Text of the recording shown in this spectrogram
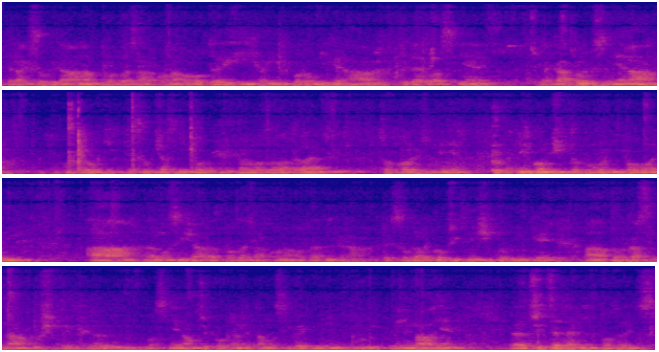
která jsou vydána podle zákona o loteriích a jiných podobných hrách, kde vlastně jakákoliv změna, pokud budou ty současní provozovatele cokoliv změnit, tak jim končí to původní povolení a musí žádat podle zákona o hazardních hrách. To jsou daleko přísnější podmínky a pro kasina už bych eh, vlastně jenom připomněl, že tam musí být minimálně 30 eh, herních pozic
